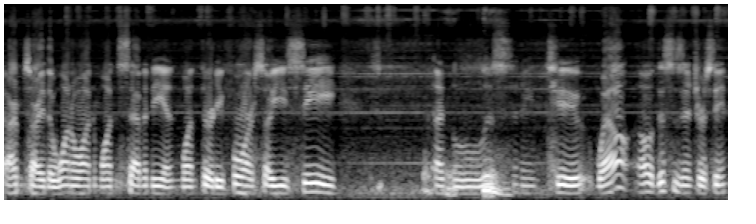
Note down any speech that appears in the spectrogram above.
I'm sorry, the 101, 170, and 134. So you see, I'm listening to, well, oh, this is interesting.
